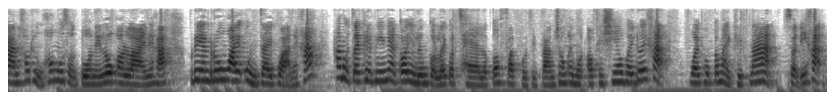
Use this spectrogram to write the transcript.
การเข้าถึงข้อมูลส่วนตัวในโลกออนไลน์นะคะ เรียนรู้ไว้อุ่นใจกว่านะคะ ถ้าถูกใจคลิปนี้เนี่ยก็อย่าลืมกดไลค์กดแชร์แล้วก็ฝากกดติดตามช่อง i m o d Official ไว้ด้วยค่ะ ไว้พบกันใหม่คลิปหน้า สวัสดีค่ะ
